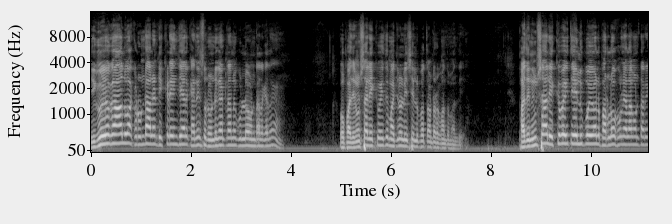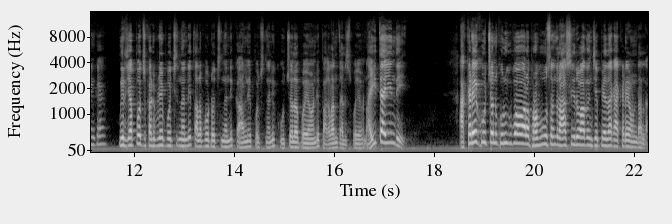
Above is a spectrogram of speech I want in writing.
యుగయుగాలు అక్కడ ఉండాలంటే ఇక్కడ ఏం చేయాలి? కనీసం రెండు గంటలన్న గుళ్ళో ఉండాలి కదా. ఓ పది నిమిషాలు ఎక్కువైతే మధ్యలో లేచి వెళ్ళిపోతూ ఉంటారు కొంతమంది. పది నిమిషాలు ఎక్కువైతే వెళ్ళిపోయే వాళ్ళు పరలోకంలో ఎలా ఉంటారు ఇంకా? మీరు చెప్పొచ్చు కడుపు నొప్పి వచ్చిందండి తలపోటు వచ్చిందండి కాలు నొప్పి వచ్చిందండి కూర్చోలేకపోయామండి పగలంతా అలసిపోయామండి అయితే అయ్యింది అక్కడే కూర్చొని కునుకుపోవాలి ప్రభువు సందులో ఆశీర్వాదం చెప్పేదాకా అక్కడే ఉండాలి.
